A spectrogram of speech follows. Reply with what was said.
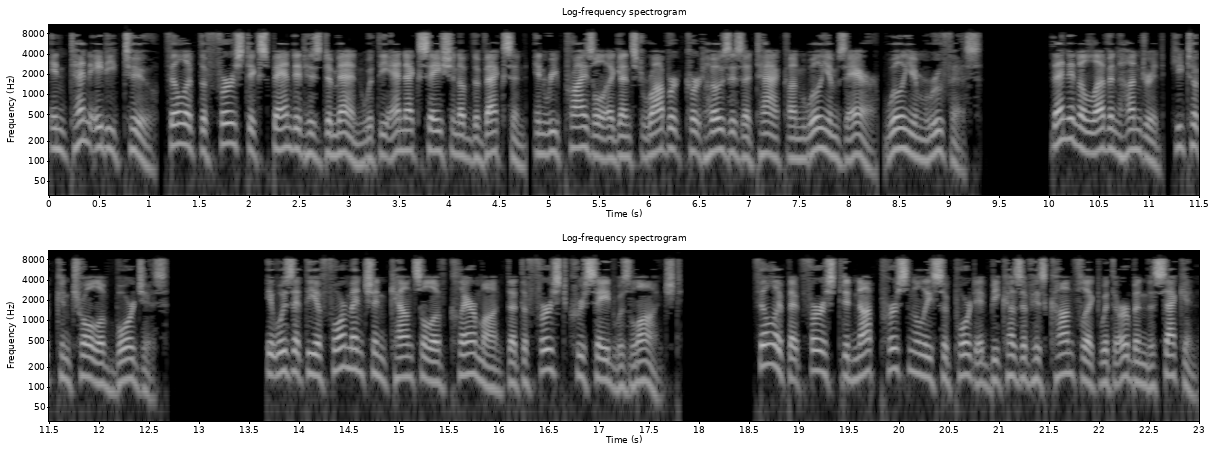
In 1082, Philip I expanded his demesne with the annexation of the Vexin, in reprisal against Robert Curthose's attack on William's heir, William Rufus. Then in 1100, he took control of Bourges. It was at the aforementioned Council of Clermont that the First Crusade was launched. Philip at first did not personally support it because of his conflict with Urban II.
